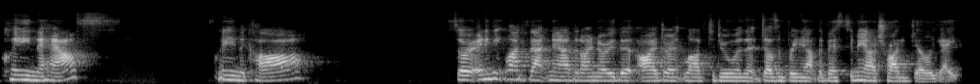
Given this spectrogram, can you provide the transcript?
cleaning the house, cleaning the car. So anything like that now that I know that I don't love to do and that doesn't bring out the best in me, I try to delegate.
